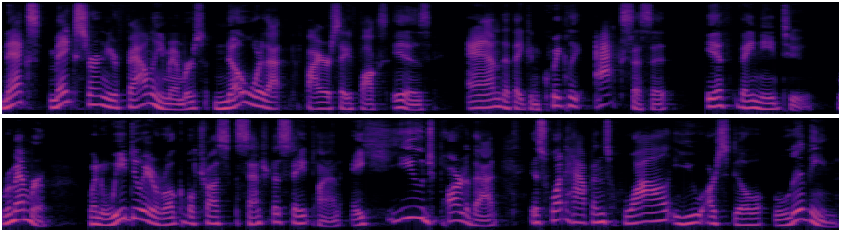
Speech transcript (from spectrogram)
Next, make certain your family members know where that fire safe box is and that they can quickly access it if they need to. Remember, when we do a revocable trust centered estate plan, a huge part of that is what happens while you are still living.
